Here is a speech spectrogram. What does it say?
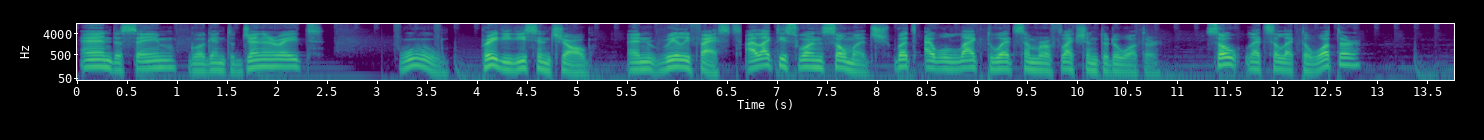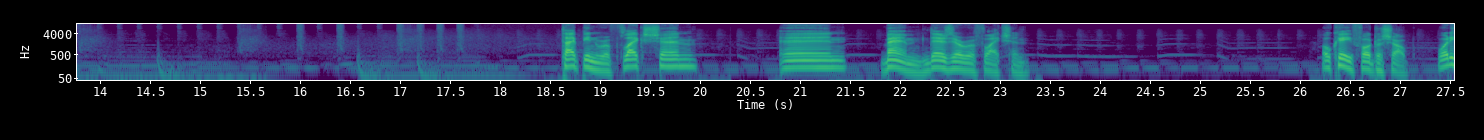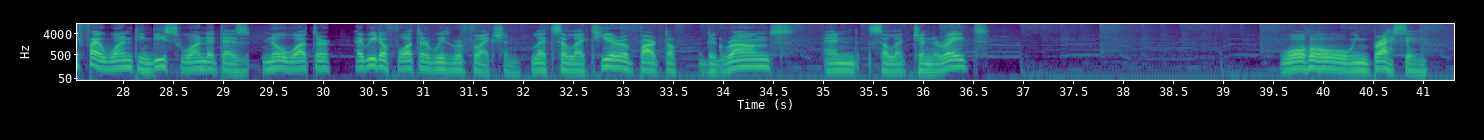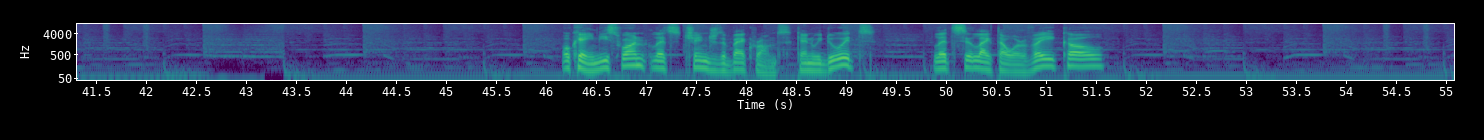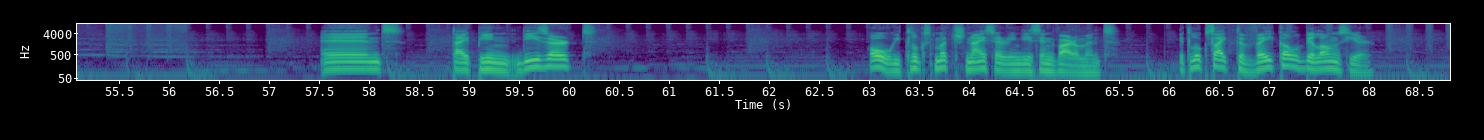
and the same, go again to generate. Ooh, pretty decent job and really fast. I like this one so much, but I would like to add some reflection to the water. So let's select the water. Type in reflection and bam, there's your reflection. Okay, Photoshop, what if I want in this one that has no water, a bit of water with reflection? Let's select here a part of the ground and select generate. Whoa, impressive. Okay, in this one, let's change the background. Can we do it? Let's select our vehicle and type in desert. Oh, it looks much nicer in this environment. It looks like the vehicle belongs here.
